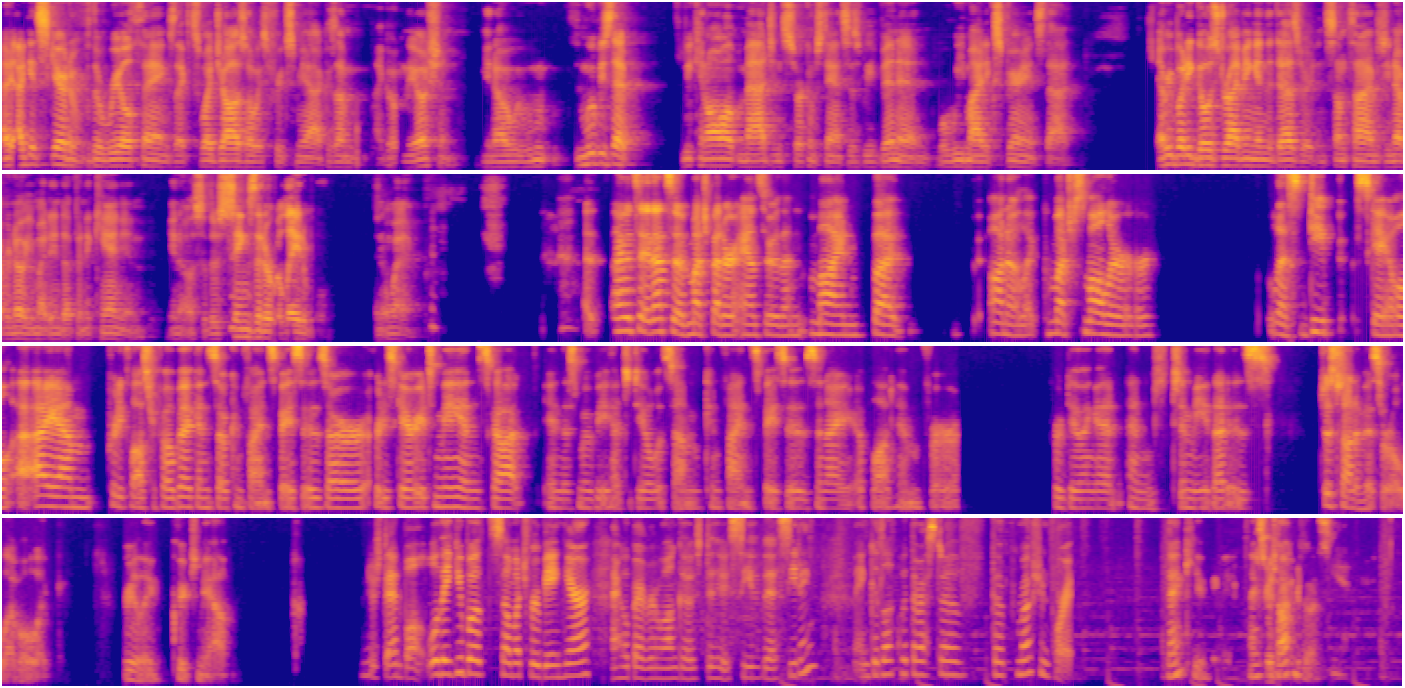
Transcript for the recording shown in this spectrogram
I, I, get scared of the real things. Like that's why Jaws always freaks me out because I'm I go in the ocean. You know, movies that we can all imagine circumstances we've been in where we might experience that. Everybody goes driving in the desert, and sometimes you never know you might end up in a canyon. You know, so there's things that are relatable in a way. I would say that's a much better answer than mine, but on a like much smaller less deep scale, I am pretty claustrophobic, and so confined spaces are pretty scary to me. And Scott in this movie had to deal with some confined spaces, and I applaud him for for doing it. And to me, that is just on a visceral level, like really creeps me out. Understandable. Well, thank you both so much for being here. I hope everyone goes to see the seeding, and good luck with the rest of the promotion for it. Thank you. Thanks for talking to us. Yeah.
